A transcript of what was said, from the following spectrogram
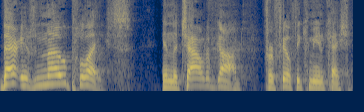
There is no place in the child of God for filthy communication.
